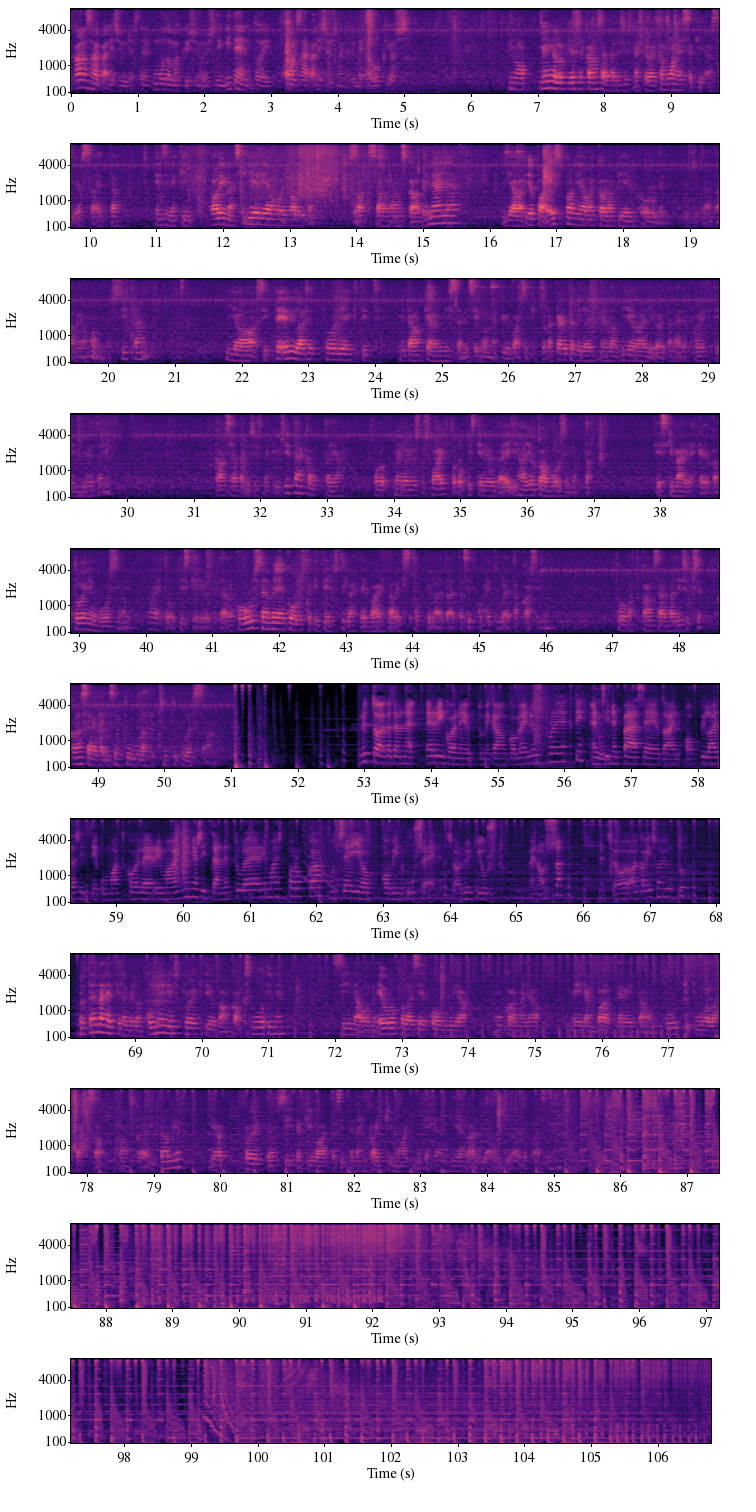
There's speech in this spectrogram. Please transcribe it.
tuosta kansainvälisyydestä, joku muutama kysymys, niin miten toi kansainvälisyys näkyy meidän lukiossa? No, meidän lukiossa kansainvälisyys näkyy aika monessakin asiassa, että ensinnäkin valinnaiskieliä voi valita Saksaa, Ranskaa, Venäjää ja jopa Espanjaa, vaikka ollaan pieni koulu, niin pystytään tarjoamaan myös sitä. Ja sitten erilaiset projektit, mitä on käynnissä, niin silloin näkyy varsinkin tuolla käytävillä, jos meillä on vierailijoita näiden projektien myötä, niin kansainvälisyys näkyy sitä kautta. Ja meillä on joskus vaihto-opiskelijoita, ei ihan joka vuosi, mutta keskimäärin ehkä joka toinen vuosi on vaihto-opiskelijoita täällä koulussa. Ja meidän koulustakin tietysti lähtee vaihtariksi oppilaita, että sitten kun he tulee takaisin, niin tuovat kansainvälisen tuulahduksen tullessaan. Nyt on aika tällainen erikoinen juttu, mikä on Comenius-projekti, mm. että sinne pääsee jotain oppilaita sit niinku matkoille eri maihin ja sitten tänne tulee eri maista porukkaa, mutta se ei ole kovin usein, että se on nyt just menossa, että se on aika iso juttu. No, tällä hetkellä meillä on Comenius-projekti, joka on kaksivuotinen. Siinä on eurooppalaisia kouluja mukana ja meidän partnereita on Turkki, Puola, Saksa, Ranska ja Italia. Ja projekti on siitä kiva, että sitten näihin kaikkiin maihin tehdään vierailuja ja pääsee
